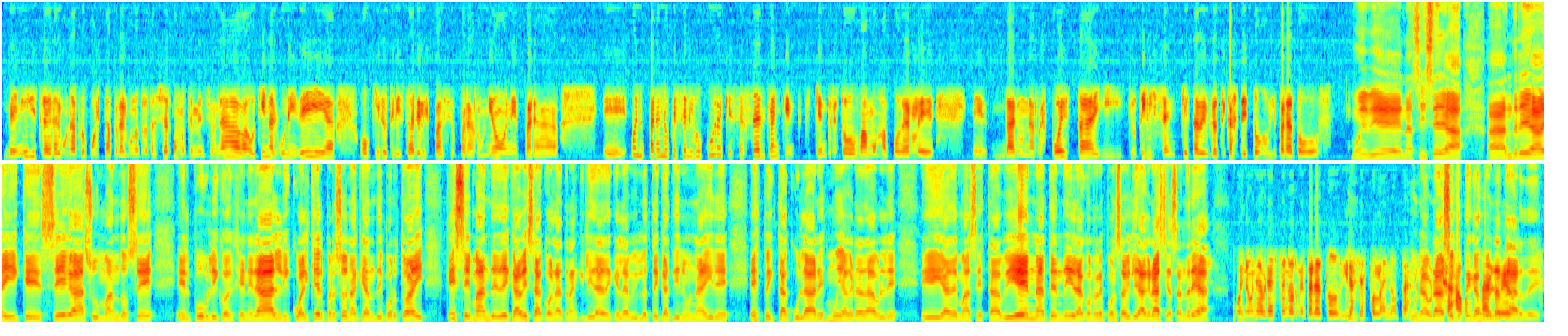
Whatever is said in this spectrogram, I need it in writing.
venir y traer alguna propuesta para algún otro taller, como te mencionaba, o tiene alguna idea, o quiere utilizar el espacio para reuniones, para eh, bueno, para lo que se les ocurra, que se acercan, que, entre todos vamos a poderle eh, dar una respuesta y que utilicen que esta biblioteca es de todos y para todos. Muy bien, así sea, Andrea, y que siga sumándose el público en general y cualquier persona que ande por Tuay, que se mande de cabeza con la tranquilidad de que la biblioteca tiene un aire espectacular, es muy agradable y además está bien atendida con responsabilidad. Gracias, Andrea. Bueno, un abrazo enorme para todos y gracias por la nota. Un abrazo y que tengas buena tarde.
